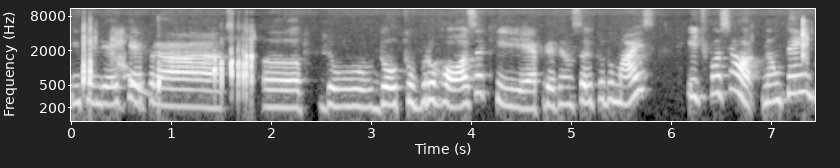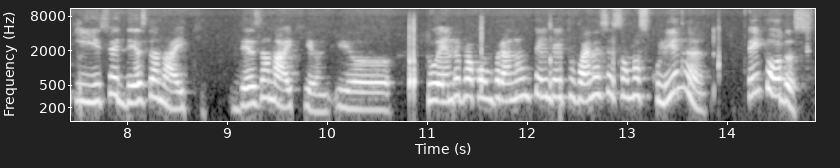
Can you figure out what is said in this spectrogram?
entendeu? Que é para do, do outubro rosa, que é a prevenção e tudo mais. E, tipo assim, ó, não tem. E isso é desde a Nike. Desde a Nike. E, ah, tu entra para comprar, não tem. Daí tu vai na seção masculina, tem todas.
